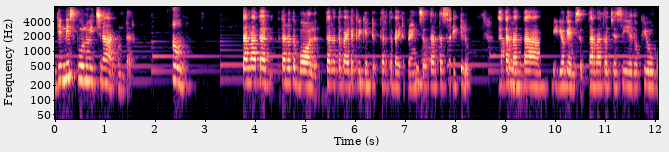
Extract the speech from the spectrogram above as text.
గిన్ని స్పూను ఇచ్చినా ఆడుకుంటారు. అవును. తర్వాత తర్వాత బాల్ తర్వాత బయట క్రికెట్ తర్వాత బయట ఫ్రెండ్స్ తర్వాత సైకిల్ ఆ తర్వాత వీడియో గేమ్స్ తర్వాత వచ్చేసి ఏదో క్యూబ్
